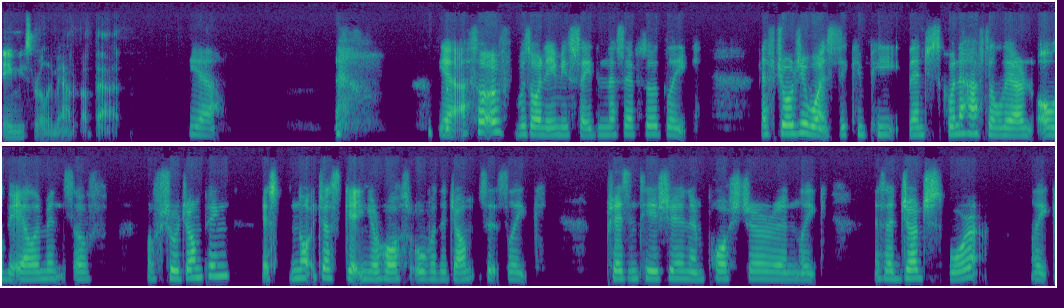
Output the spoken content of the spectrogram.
Amy's really mad about that. Yeah. yeah, I sort of was on Amy's side in this episode. Like, if Georgie wants to compete, then she's going to have to learn all the elements of of show jumping. It's not just getting your horse over the jumps. It's like presentation and posture and like it's a judge sport. Like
